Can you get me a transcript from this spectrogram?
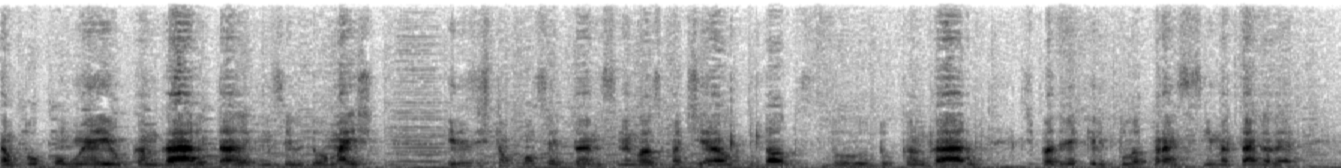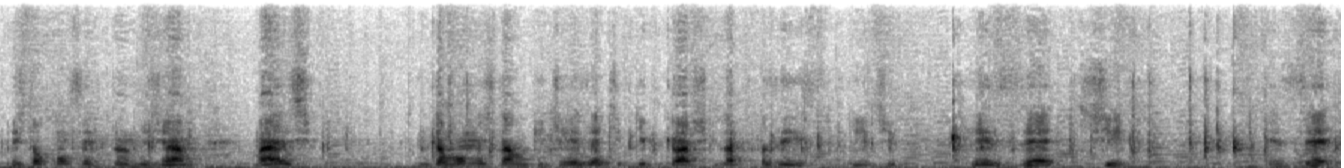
é um pouco ruim aí o Kangaroo, tá, no servidor. Mas eles estão consertando esse negócio para tirar o Kundal do, do, do Kangaroo. Vocês podem ver que ele pula para cima, tá, galera? Eles estão consertando já. Mas, então vamos dar um kit reset aqui, porque eu acho que dá para fazer isso. Kit reset. Reset.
